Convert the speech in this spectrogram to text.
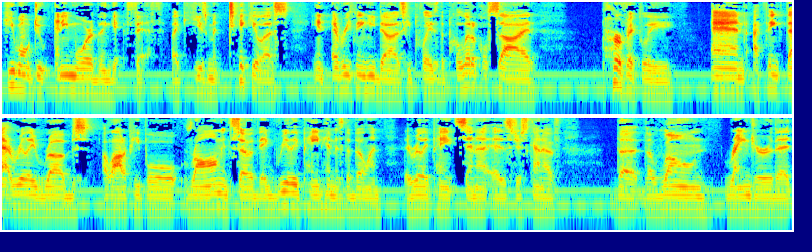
he won't do any more than get fifth. Like he's meticulous in everything he does. He plays the political side perfectly, and I think that really rubs a lot of people wrong, and so they really paint him as the villain. They really paint Senna as just kind of the the lone ranger that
